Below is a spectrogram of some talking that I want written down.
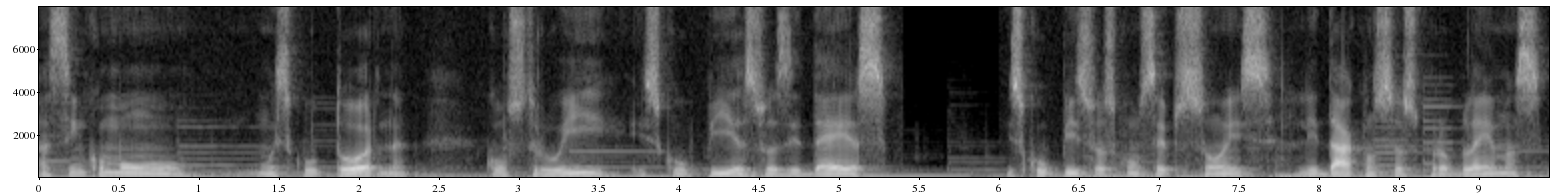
assim como um, um escultor, né, construir, esculpir as suas ideias, esculpir suas concepções, lidar com seus problemas,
